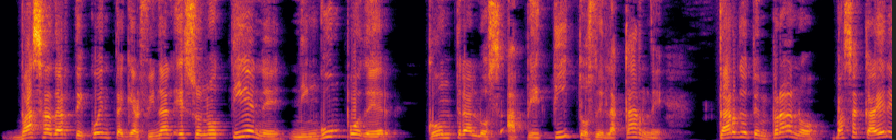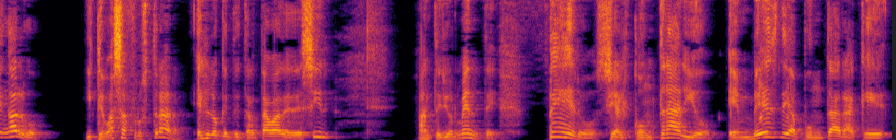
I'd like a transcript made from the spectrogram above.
vas a darte cuenta que al final eso no tiene ningún poder contra los apetitos de la carne. Tarde o temprano vas a caer en algo y te vas a frustrar. Es lo que te trataba de decir anteriormente. Pero si al contrario, en vez de apuntar a que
